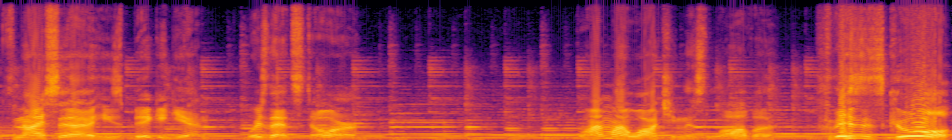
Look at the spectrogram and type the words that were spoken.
It's nice uh, he's big again. Where's that star? Why am I watching this lava? this is cool!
